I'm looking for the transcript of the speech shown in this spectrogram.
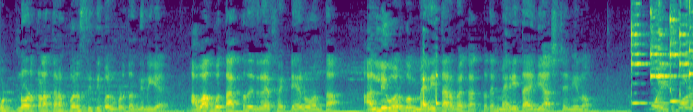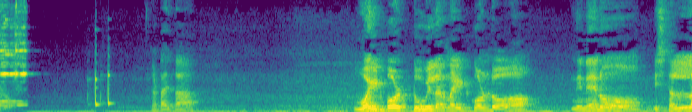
ಮುಟ್ ನೋಡ್ಕೊಳ್ಳೋ ತರ ಪರಿಸ್ಥಿತಿ ಬಂದ್ಬಿಡ್ತದೆ ನಿನಗೆ. ಅವಾಗ ಗೊತ್ತಾಗ್ತದೆ ಇದ್ರ ಎಫೆಕ್ಟ್ ಏನು ಅಂತ. ಅಲ್ಲಿವರೆಗೂ ಮೆರಿತಾ ಇರ್ಬೇಕಾಗ್ತದೆ, ಮೆರಿತಾ ಇದೆಯಾ ಅಷ್ಟೇ ನೀನು. ವೈಟ್ ಬೋರ್ಡ್ ಕಟ್ಟಾಯ್ತಾ ವೈಟ್ ಬೋರ್ಡ್ ಟೂ ವೀಲರ್ನ ಇಟ್ಕೊಂಡು ನೀನೇನು ಇಷ್ಟೆಲ್ಲ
